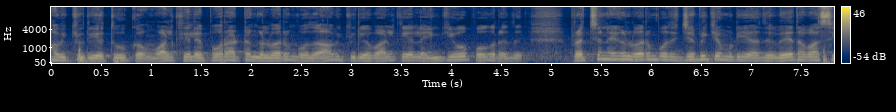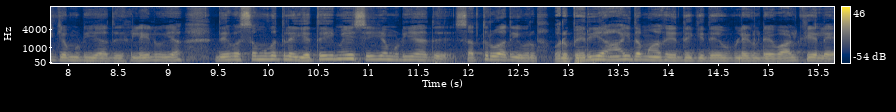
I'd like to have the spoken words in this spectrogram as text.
ஆவிக்குரிய தூக்கம். வாழ்க்கையில் போராட்டங்கள் வரும்போது ஆவிக்குரிய வாழ்க்கையில் எங்கேயோ போகிறது. பிரச்சனைகள் வரும்போது ஜெபிக்க முடியாது. வேத வாசிக்க முடியாது. ஹெலிலூயா தேவ சமூகத்தில் எதையுமே செய்ய முடியாது. சத்ருவாதி ஒரு ஒரு பெரிய ஆயுதமாக இன்றைக்கு தேவ பிள்ளைகளுடைய வாழ்க்கையிலே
